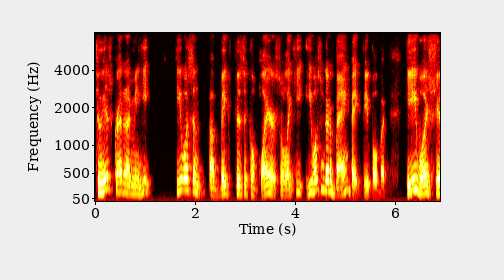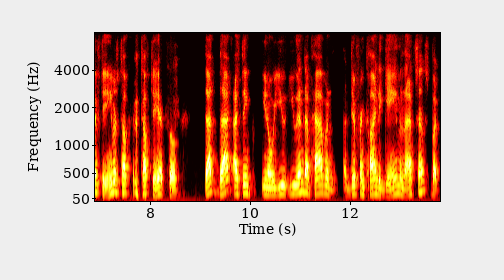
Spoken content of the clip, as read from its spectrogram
to his credit, I mean, he he wasn't a big physical player, so like he he wasn't going to bang bait people, but he was shifty. He was tough tough to hit. So that that I think you know you you end up having a different kind of game in that sense. But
